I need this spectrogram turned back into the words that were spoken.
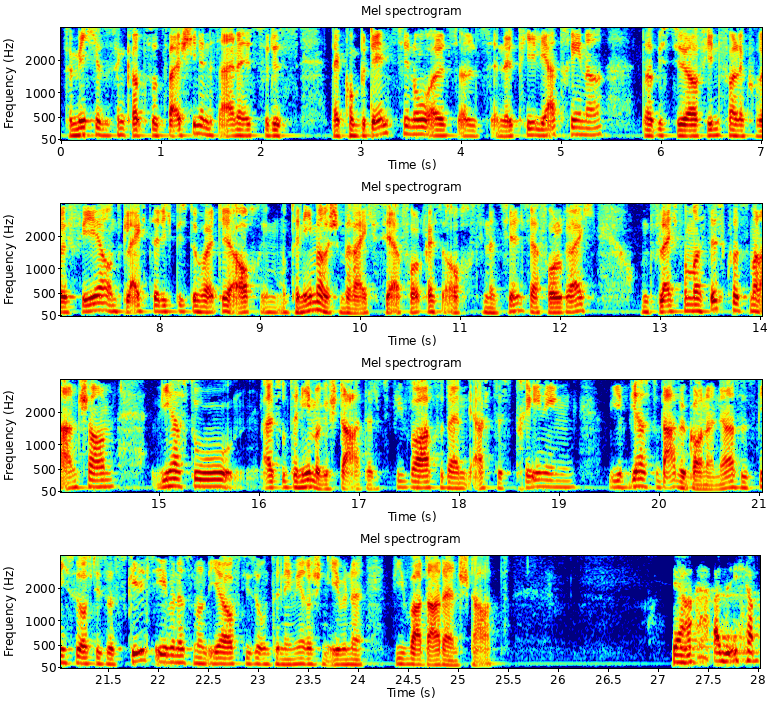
für mich, also sind gerade so zwei Schienen. Das eine ist so das, dein Kompetenzniveau als, als NLP-Lehrtrainer. Da bist du ja auf jeden Fall eine Koryphäe und gleichzeitig bist du heute auch im unternehmerischen Bereich sehr erfolgreich, also auch finanziell sehr erfolgreich. Und vielleicht wollen wir uns das kurz mal anschauen. Wie hast du als Unternehmer gestartet? Wie war so dein erstes Training? Wie, wie hast du da begonnen? Ja, also jetzt nicht so auf dieser Skills-Ebene, sondern eher auf dieser unternehmerischen Ebene. Wie war da dein Start? Ja, also ich habe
